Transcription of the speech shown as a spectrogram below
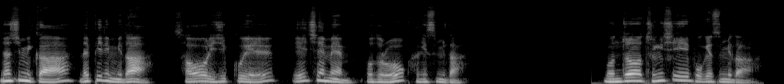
안녕하십니까. 레필입니다. 4월 29일 HMM 보도록 하겠습니다. 먼저 증시 보겠습니다.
